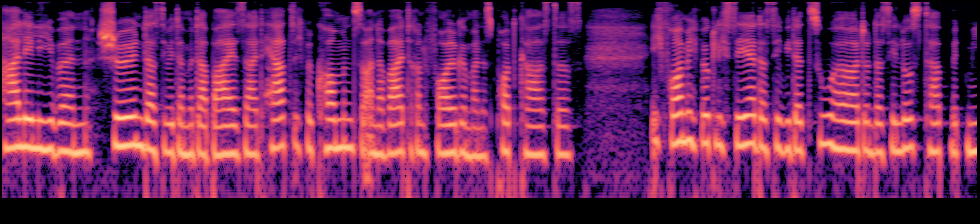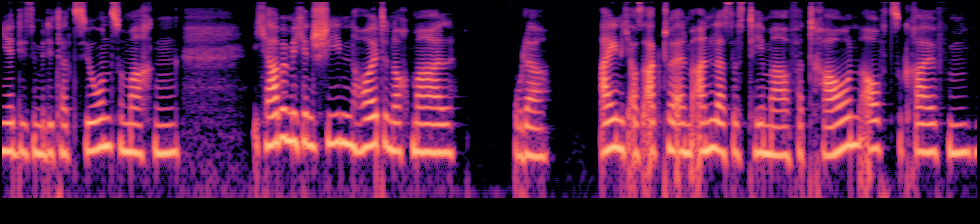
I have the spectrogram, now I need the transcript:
Hallo Lieben, schön, dass ihr wieder mit dabei seid. Herzlich willkommen zu einer weiteren Folge meines Podcastes. Ich freue mich wirklich sehr, dass ihr wieder zuhört und dass ihr Lust habt, mit mir diese Meditation zu machen. Ich habe mich entschieden, heute nochmal oder eigentlich aus aktuellem Anlass das Thema Vertrauen aufzugreifen.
